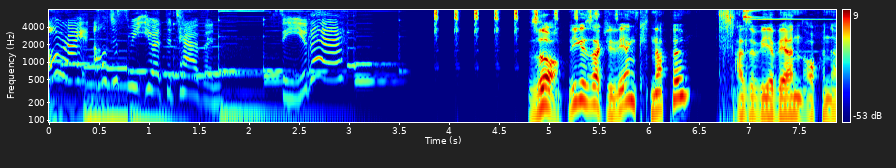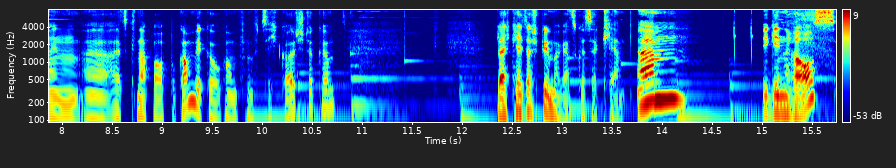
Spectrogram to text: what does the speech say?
All right, I'll just meet you at the tavern. See you there. So, wie gesagt, wir wären Knappe. Also wir werden auch in einen, äh, als Knappe auch bekommen. Wir bekommen 50 Goldstücke. Vielleicht kann ich das Spiel mal ganz kurz erklären. Ähm, wir gehen raus.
